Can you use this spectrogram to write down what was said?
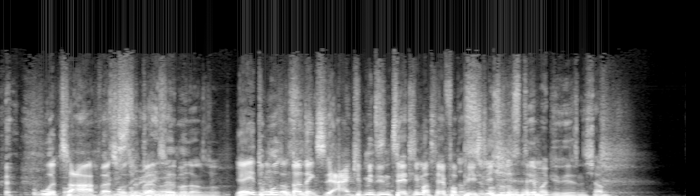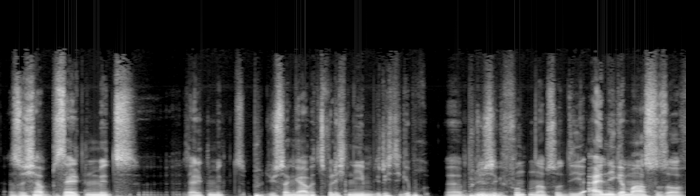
urzart, weißt du, was ich meine? selber dann so. Ja, ey, du musst, und dann denkst du, ah, gib mir diesen Zettel, mach schnell, Und Das verpiss ist immer so das Thema gewesen. Ich habe also ich habe selten mit selten mit Producern gearbeitet, weil ich nie die richtige äh, Producer Mhm. gefunden habe, so die einigermaßen so auf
